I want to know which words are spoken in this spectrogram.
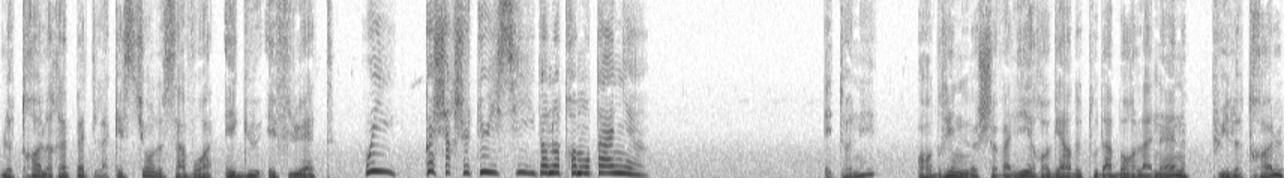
le troll répète la question de sa voix aiguë et fluette. Oui, que cherches-tu ici, dans notre montagne? Étonné, Andrine le chevalier regarde tout d'abord la naine, puis le troll,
